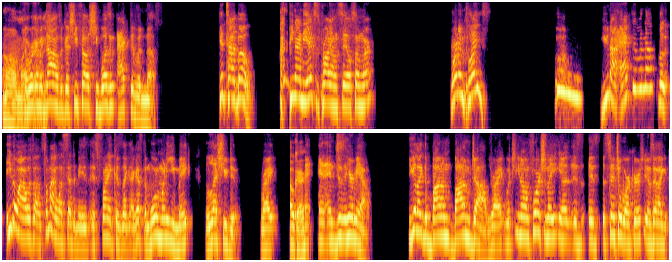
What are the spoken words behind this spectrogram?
Oh my god. to work at. McDonald's because she felt she wasn't active enough. Get Tae Bo. P90X is probably on sale somewhere. Run in place. You're not active enough. Look, you know, I was somebody once said to me, it's, it's funny because like I guess the more money you make, the less you do, right? Okay. and, and, and just hear me out. You get like the bottom bottom jobs, right? Which you know, unfortunately, you know, is is essential workers. You know, I'm saying like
